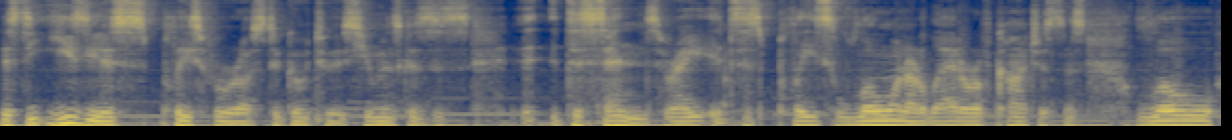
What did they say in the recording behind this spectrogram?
is the easiest place for us to go to as humans because it descends, right? It's this place low on our ladder of consciousness, low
